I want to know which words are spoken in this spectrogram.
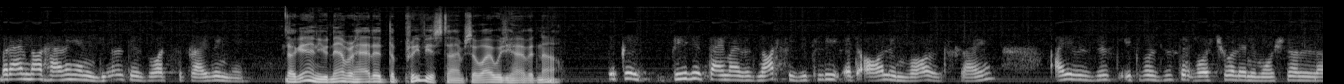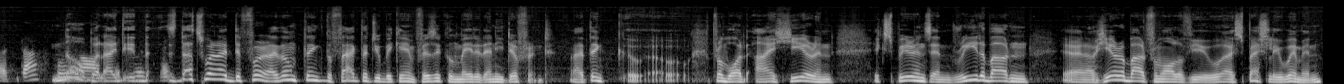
But I'm not having any guilt is what's surprising me. Again, you never had it the previous time, so why would you have it now? Because previous time I was not physically at all involved, right? I was just, it was just a virtual and emotional uh, stuff. No, on. but I It did. like- That's where I defer. I don't think the fact that you became physical made it any different. I think, uh, from what I hear and experience and read about and uh, hear about from all of you, especially women,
